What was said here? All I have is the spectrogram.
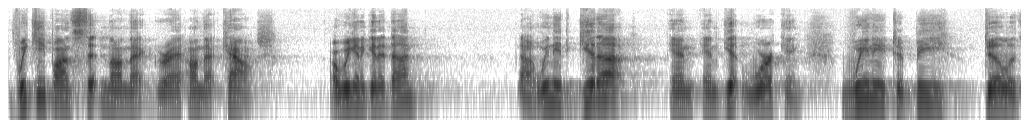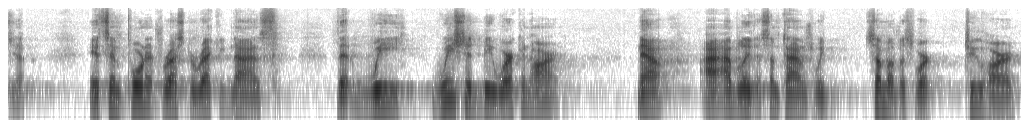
If we keep on sitting on that, gra- on that couch, are we going to get it done? No, we need to get up and, and get working. We need to be diligent. It's important for us to recognize that we, we should be working hard. Now, I, I believe that sometimes we, some of us work too hard.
